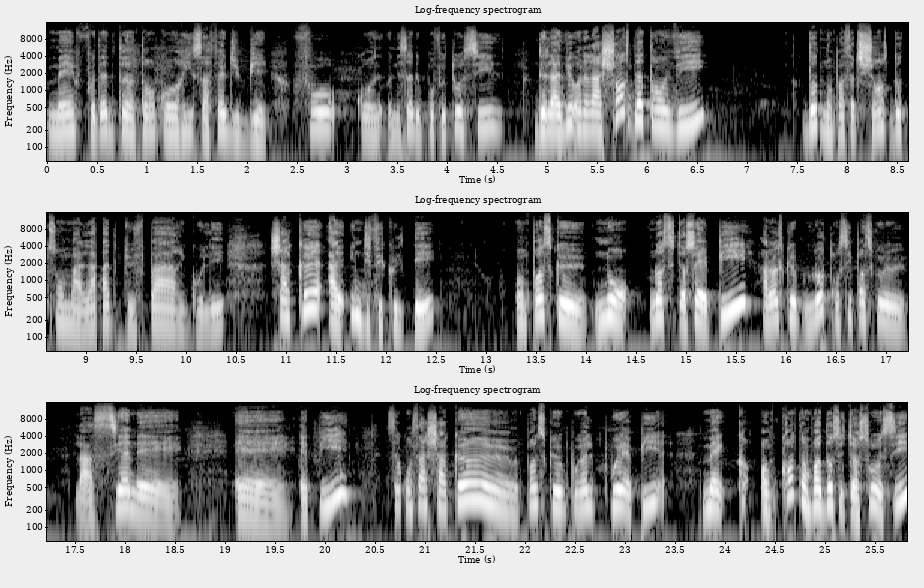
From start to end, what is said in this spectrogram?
mais il faudrait de temps en temps qu'on rit, ça fait du bien. Il faut qu'on on essaie de profiter aussi de la vie. On a la chance d'être en vie. D'autres n'ont pas cette chance, d'autres sont malades, ne peuvent pas rigoler. Chacun a une difficulté. On pense que nous, notre situation est pire, alors que l'autre aussi pense que la sienne est, est, est pire. C'est comme ça, chacun pense que pour elle, pour elle est pire. Mais quand on, voit d'autres situations aussi,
